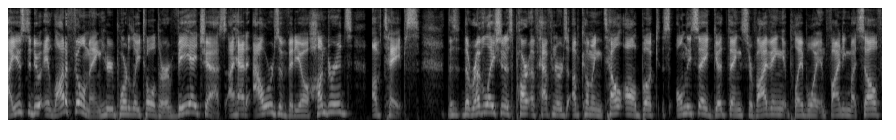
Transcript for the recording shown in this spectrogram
I used to do a lot of filming, he reportedly told her. VHS, I had hours of video, hundreds of tapes. The, the revelation is part of Hefner's upcoming tell-all book, Only Say Good Things, Surviving Playboy and Finding Myself,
